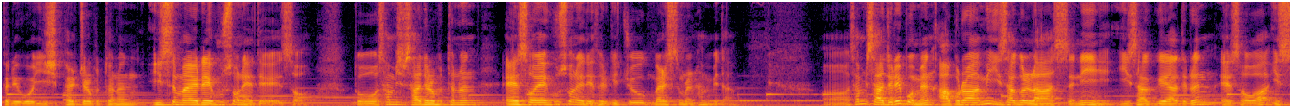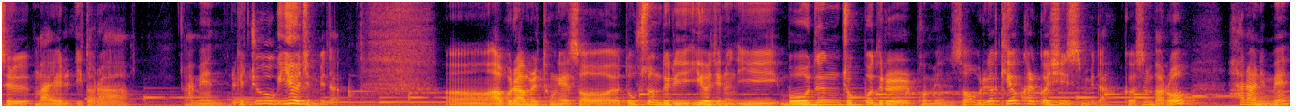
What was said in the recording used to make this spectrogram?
그리고 28절부터는 이스마엘의 후손에 대해서 또 34절부터는 에서의 후손에 대해서 이렇게 쭉 말씀을 합니다. 어, 34절에 보면 아브라함이 이삭을 낳았으니 이삭의 아들은 에서와 이스마엘이더라. 아멘. 이렇게 쭉 이어집니다. 어, 아브라함을 통해서 또 후손들이 이어지는 이 모든 족보들을 보면서 우리가 기억할 것이 있습니다. 그것은 바로 하나님의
